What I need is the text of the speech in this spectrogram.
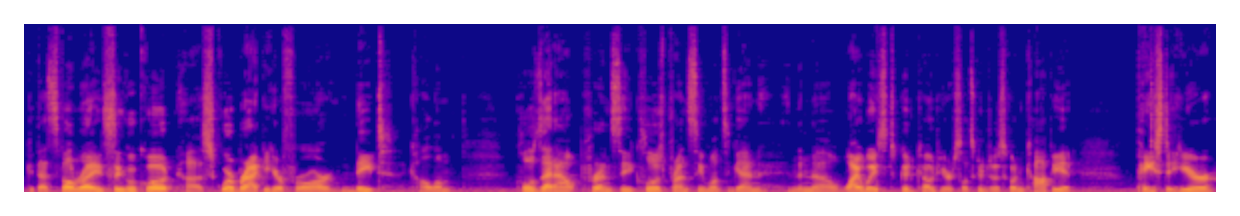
get that spelled right, single quote, uh, square bracket here for our date column close that out, parenthesis, close parenthesis once again, and then uh, why waste good code here? So let's go, just go ahead and copy it, paste it here.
